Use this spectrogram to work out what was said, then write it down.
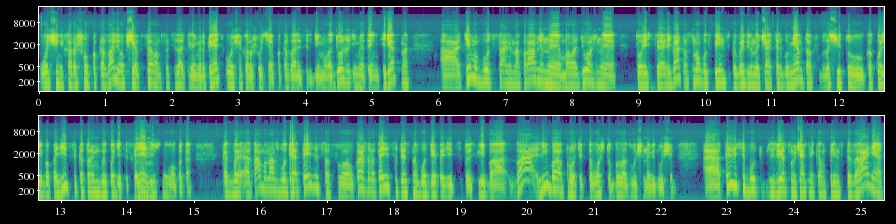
очень хорошо показали. Вообще, в целом, состязательные мероприятия очень хорошо себя показали среди молодежи, им это интересно. А, темы будут социально направленные, молодежные, то есть э, ребята смогут, в принципе, выдвинуть часть аргументов в защиту какой-либо позиции, которая им выпадет, исходя mm-hmm. из личного опыта. Как бы э, там у нас будет ряд тезисов, э, у каждого тезиса, соответственно, будет две позиции, то есть либо за, либо против того, что было озвучено ведущим. Тезисы будут известны участникам, в принципе, заранее,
